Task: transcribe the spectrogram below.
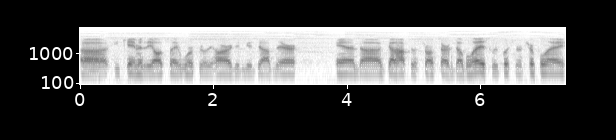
Uh, he came into the alt-site, worked really hard, did a good job there, and uh, got off to a strong start in Double A. So we pushed him to Triple A,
